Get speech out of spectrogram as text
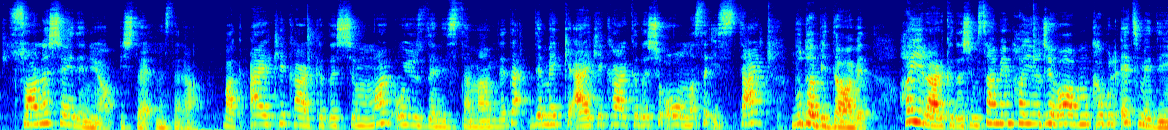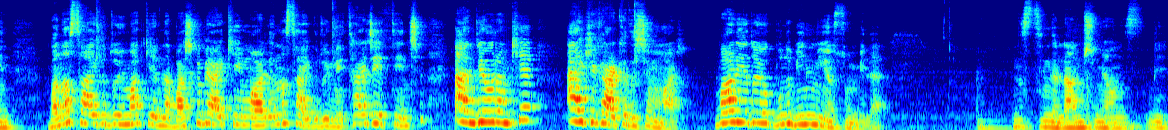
Sonra şey deniyor işte mesela bak erkek arkadaşım var o yüzden istemem dedi. Demek ki erkek arkadaşı olmasa ister. Bu da bir davet. Hayır arkadaşım sen benim hayır cevabımı kabul etmediğin, bana saygı duymak yerine başka bir erkeğin varlığına saygı duymayı tercih ettiğin için ben diyorum ki erkek arkadaşım var. Var ya da yok bunu bilmiyorsun bile. Nasıl sinirlenmişim yalnız bir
